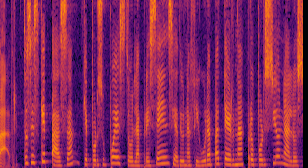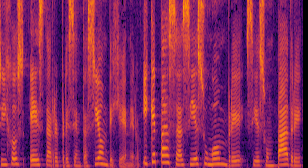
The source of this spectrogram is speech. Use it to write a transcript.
padre. Entonces, ¿qué pasa? Que por supuesto la presencia de una figura paterna proporciona a los hijos esta representación de género. ¿Y qué pasa si es un hombre, si es un padre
